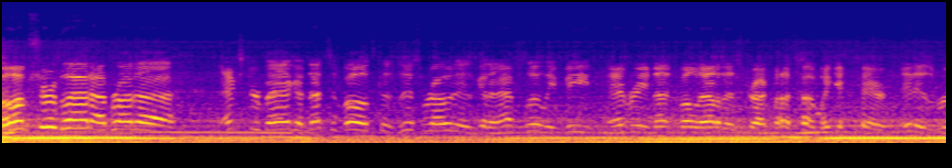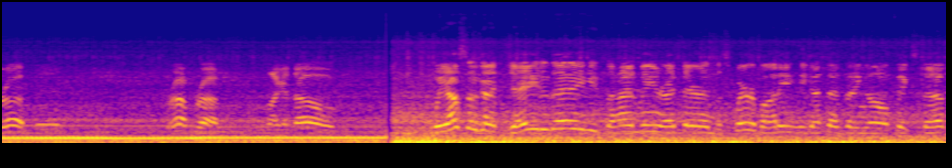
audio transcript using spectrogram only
Well, I'm sure glad I brought a extra bag of nuts and bolts because this road is going to absolutely beat every nut and bolt out of this truck by the time we get there. It is rough, man. Rough, rough. Like a dog. We also got Jay today. He's behind me right there in the square body. He got that thing all fixed up.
